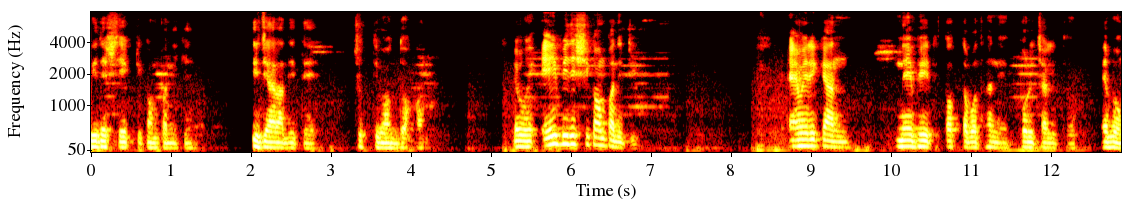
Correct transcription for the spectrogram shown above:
বিদেশি একটি কোম্পানিকে ইজারা দিতে চুক্তিবদ্ধ হন। এবং এই বিদেশি কোম্পানিটি আমেরিকান নেভির তত্ত্বাবধানে পরিচালিত এবং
